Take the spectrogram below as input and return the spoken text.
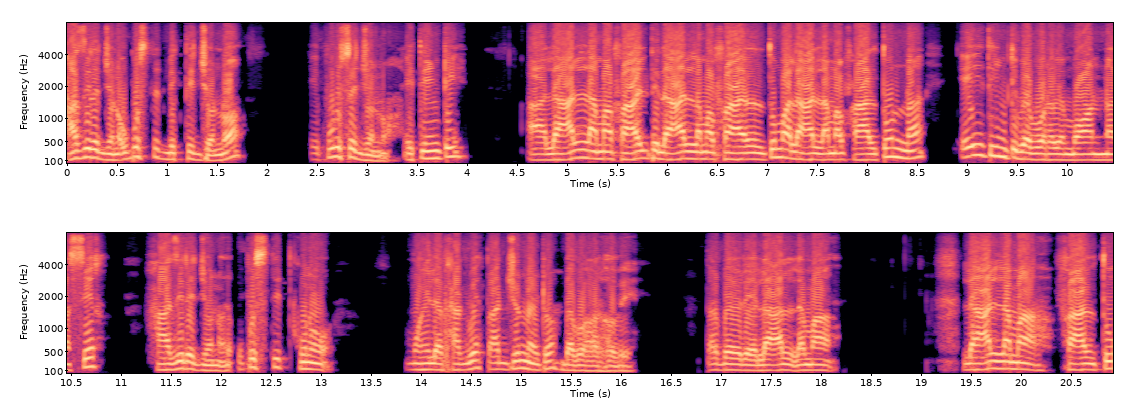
হাজিরের জন্য, উপস্থিত ব্যক্তির জন্য, এই পুরুষের জন্য, এই তিনটি। আলা আল্লামা ফাআলতি লা আল্লামা ফাআলতুম লা আল্লামা ফাআলতুন্না, এই তিনটি ব্যবহার হবে মুআন্নাসের হাজিরের জন্য উপস্থিত কোনো মহিলা থাকবে, তার জন্য এটা ব্যবহার হবে। তারপরে লা আল্লামা লা আল্লামা ফাআলতু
